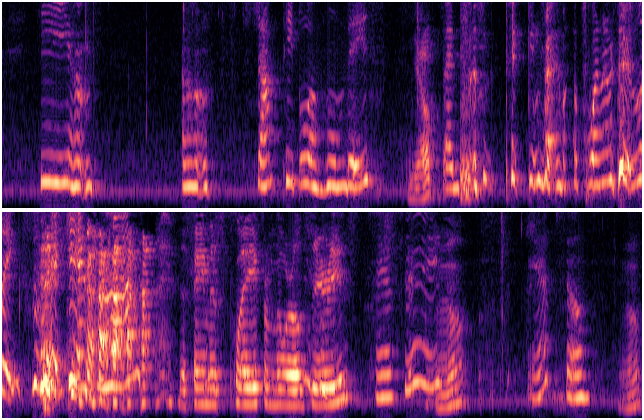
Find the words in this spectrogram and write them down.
he um uh, stopped people on home base Yep. by picking up one of their legs so they can't run. the famous play from the World Series. That's right. Well, Yep. So well,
